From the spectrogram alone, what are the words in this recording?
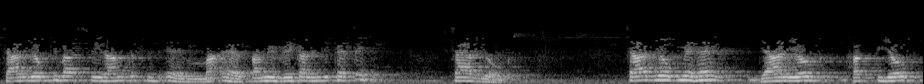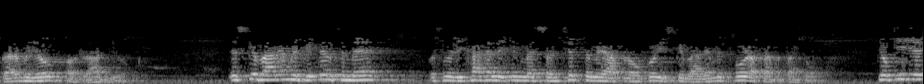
चार योग की बात श्री रामकृष्ण स्वामी विवेकानंद जी कहते हैं, चार योग। चार योग में है ज्ञान योग भक्ति योग कर्म योग और राज योग इसके बारे में डिटेल्स में उसमें लिखा है, लेकिन मैं संक्षिप्त में आप लोगों को इसके बारे में थोड़ा सा बता दूँ। क्योंकि ये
